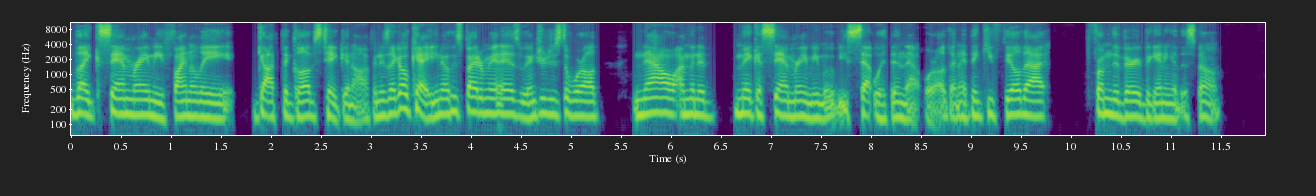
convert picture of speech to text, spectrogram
like Sam Raimi finally got the gloves taken off. And he's like, okay, you know who Spider-Man is. We introduced the world. Now I'm gonna make a Sam Raimi movie set within that world. And I think you feel that from the very beginning of this film.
